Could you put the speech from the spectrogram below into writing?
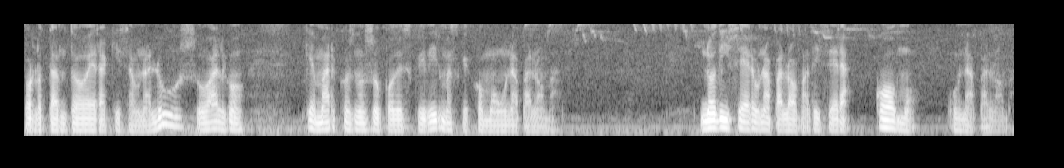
Por lo tanto, era quizá una luz o algo que Marcos no supo describir más que como una paloma. No dice era una paloma, dice era como una paloma.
